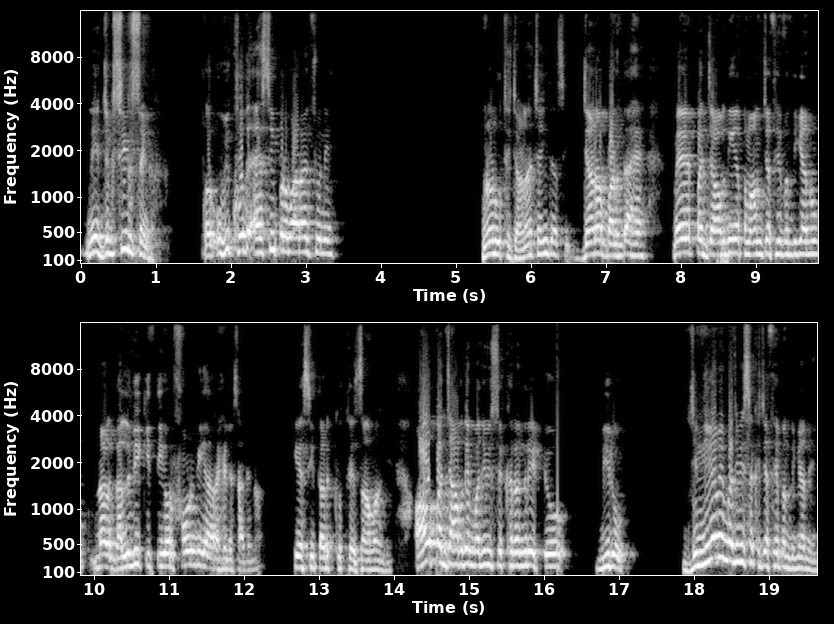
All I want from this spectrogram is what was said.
ਨੇ ਜਗਸੀਰ ਸਿੰਘ, ਔਰ ਉਹ ਵੀ ਖੁਦ ਐਸੀ ਪਰਿਵਾਰਾਂ ਚੋਂ ਨੇ। ਉਹਨਾਂ ਨੂੰ ਉੱਥੇ ਜਾਣਾ ਚਾਹੀਦਾ ਸੀ ਜਾਣਾ ਬਣਦਾ ਹੈ ਮੈਂ ਪੰਜਾਬ ਦੀਆਂ तमाम ਜਥੇਬੰਦੀਆਂ ਨੂੰ ਨਾਲ ਗੱਲ ਵੀ ਕੀਤੀ ਔਰ ਫੋਨ ਵੀ ਆ ਰਹੇ ਨੇ ਸਾਡੇ ਨਾਲ ਕਿ ਅਸੀਂ ਤੜਕੇ ਉੱਥੇ ਜਾਵਾਂਗੇ ਆਓ ਪੰਜਾਬ ਦੇ ਮਜਬੀ ਸਿੱਖ ਰੰਗਰੇਟਿਓ ਵੀਰੋ ਜਿੰਨੀਆਂ ਵੀ ਮਜਬੀ ਸਿੱਖ ਜਥੇਬੰਦੀਆਂ ਨੇ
